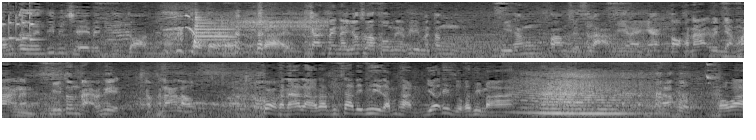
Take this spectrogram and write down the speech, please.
ังเอิญ ที่พี่เชเป็นพิธีกรนะครับใช่ การเป็นนายกสมาคมเนี่ยพี่มันต้องมีทั้งความเสียสละมีอะไรเงี้ยต่อคณะเป็นอย่างมากนะมีต้นแบบไหมพี่กับคณะเราก็คณะเราถ้าพิซซ่าที่พี่สัมผัสเยอะที่สุดก็พี่มาครับผมเพราะว่า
